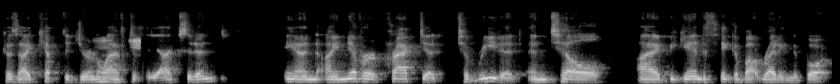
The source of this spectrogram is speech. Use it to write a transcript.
because I kept the journal mm-hmm. after the accident, and I never cracked it to read it until I began to think about writing the book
